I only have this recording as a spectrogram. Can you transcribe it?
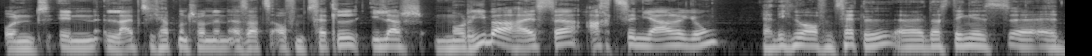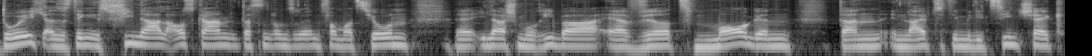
Und in Leipzig hat man schon einen Ersatz auf dem Zettel. Ilash Moriba heißt er, 18 Jahre jung. Ja, nicht nur auf dem Zettel. Äh, das Ding ist äh, durch, also das Ding ist final ausgehandelt. Das sind unsere Informationen. Äh, Ilash Moriba, er wird morgen dann in Leipzig den Medizincheck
